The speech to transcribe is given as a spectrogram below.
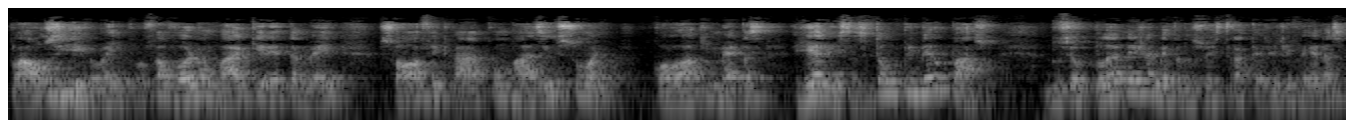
plausível, hein? Por favor, não vai querer também só ficar com base em sonho. Coloque metas realistas. Então, o primeiro passo do seu planejamento, da sua estratégia de vendas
